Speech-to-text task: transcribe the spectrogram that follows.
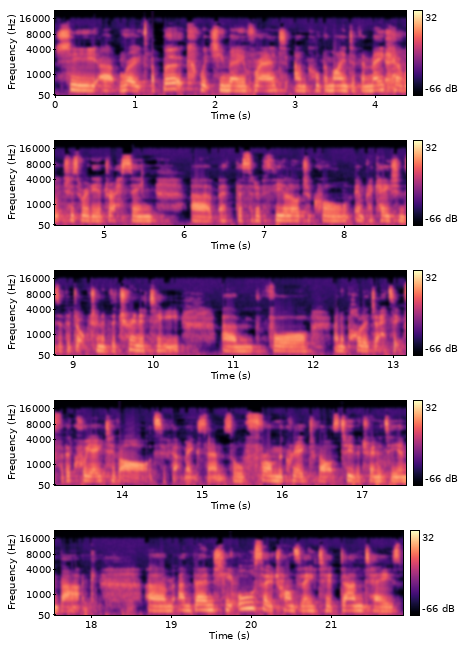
she uh, wrote a book, which you may have read, um, called The Mind of the Maker, which was really addressing uh, the sort of theological implications of the doctrine of the Trinity um, for an apologetic for the creative arts, if that makes sense, or from the creative arts to the Trinity and back. Um, and then she also translated Dante's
